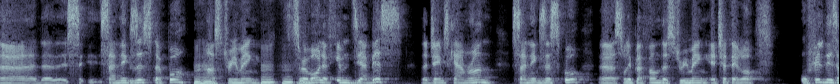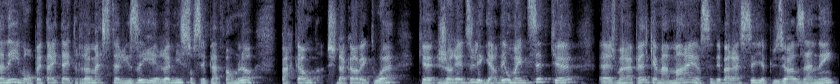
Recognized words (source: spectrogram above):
euh, de- ça n'existe pas en streaming. si tu veux voir le film Diabys de James Cameron, ça n'existe pas euh, sur les plateformes de streaming, etc. Au fil des années, ils vont peut-être être remasterisés et remis sur ces plateformes-là. Par contre, je suis d'accord avec toi que j'aurais dû les garder au même titre que euh, je me rappelle que ma mère s'est débarrassée il y a plusieurs années.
